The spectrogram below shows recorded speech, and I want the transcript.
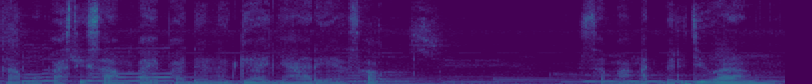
kamu pasti sampai pada leganya hari esok. Semangat berjuang!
